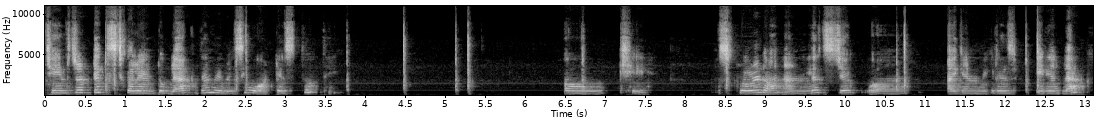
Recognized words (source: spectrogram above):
change the text color into black. Then we will see what is the thing. Okay. Scroll down and let's check uh, I can make it as Arial black.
